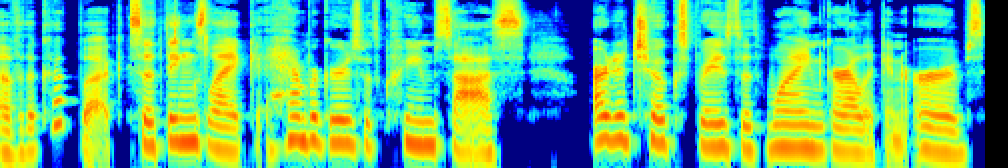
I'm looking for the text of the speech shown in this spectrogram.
of the cookbook. So things like hamburgers with cream sauce, artichokes braised with wine, garlic, and herbs,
